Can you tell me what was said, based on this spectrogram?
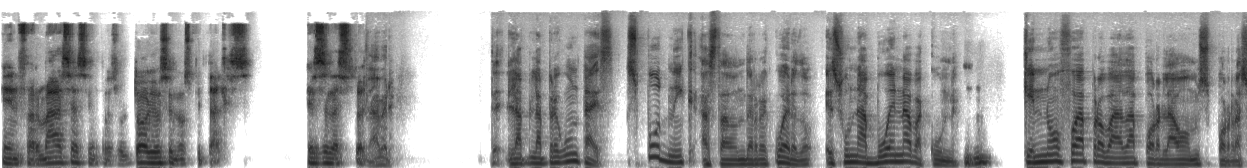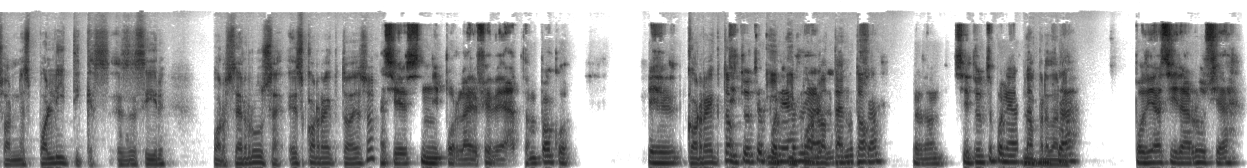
en farmacias, en consultorios, en hospitales. Esa es la situación. A ver, la, pregunta es, Sputnik, hasta donde recuerdo, es una buena vacuna que no fue aprobada por la OMS por razones políticas, es decir, por ser rusa. ¿Es correcto eso? Así es, ni por la FDA tampoco. Eh, correcto. Si tú te ponías por lo tanto, perdón, si tú te ponías no, podías ir a Rusia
